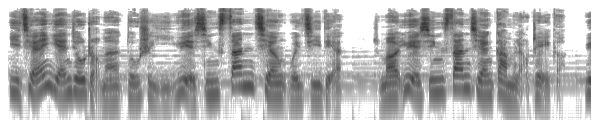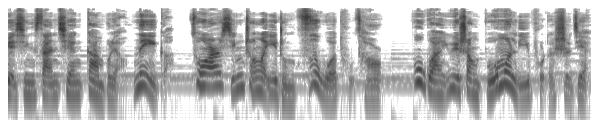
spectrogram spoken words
以前研究者们都是以月薪三千为基点，什么月薪三千干不了这个，月薪三千干不了那个，从而形成了一种自我吐槽。不管遇上多么离谱的事件，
